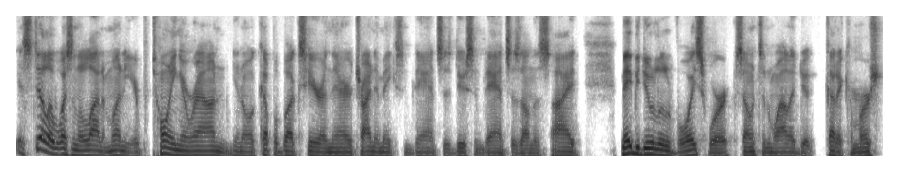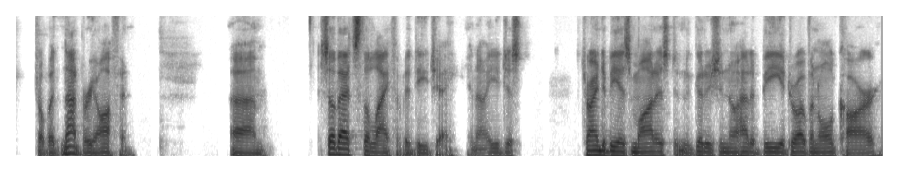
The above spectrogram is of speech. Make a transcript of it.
it still it wasn't a lot of money. You're toying around, you know, a couple bucks here and there, trying to make some dances, do some dances on the side, maybe do a little voice work. So once in a while, I do cut a commercial, but not very often. Um, so that's the life of a DJ. You know, you just trying to be as modest and good as you know how to be. You drove an old car,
